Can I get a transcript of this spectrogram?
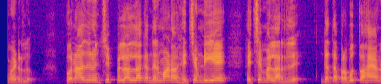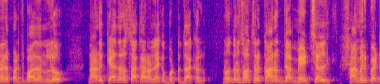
కిలోమీటర్లు పునాది నుంచి పిల్లల దాకా నిర్మాణం హెచ్ఎండిఏ హెచ్ఎంఎల్ఆర్లే. గత ప్రభుత్వ హయాంలోని ప్రతిపాదనలు నాడు కేంద్రం సహకారం లేక బుట్ట దాఖలు. నూతన సంవత్సర కానుకగా మేడ్చల్ షామీర్పేట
